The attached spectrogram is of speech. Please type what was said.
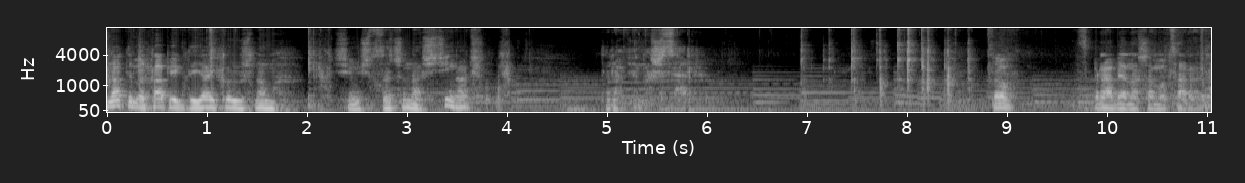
Na tym etapie, gdy jajko już nam się zaczyna ścinać, trafia nasz ser. To sprawia nasza mozzarella.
